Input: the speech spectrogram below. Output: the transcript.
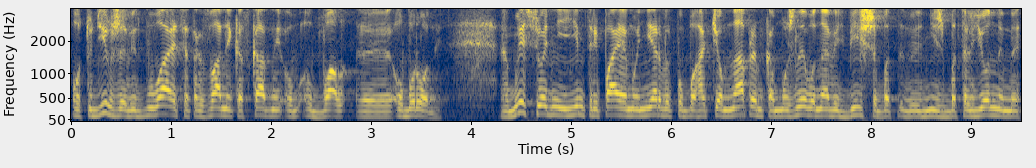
от тоді вже відбувається так званий каскадний обвал е, оборони. Ми сьогодні їм тріпаємо нерви по багатьом напрямкам, можливо, навіть більше ніж батальйонними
